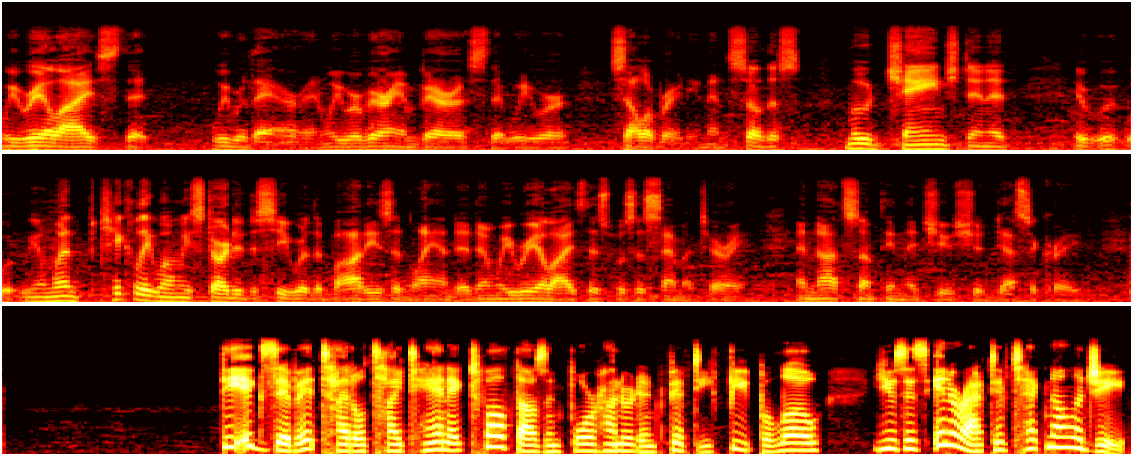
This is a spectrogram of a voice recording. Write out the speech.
we realized that we were there, and we were very embarrassed that we were celebrating. And so this mood changed, and it, it, it when, particularly when we started to see where the bodies had landed, and we realized this was a cemetery and not something that you should desecrate. The exhibit, titled Titanic 12,450 Feet Below, uses interactive technology,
